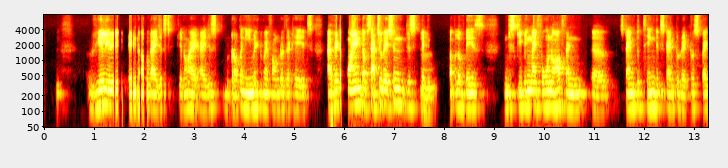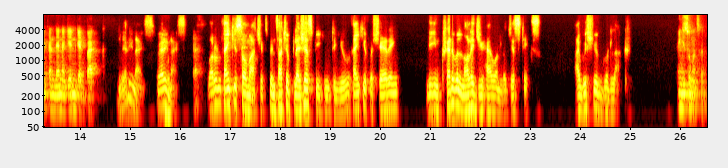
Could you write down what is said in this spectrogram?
really really drained out. I just you know I, I just drop an email to my founders that hey it's i've hit a point of saturation. Just let mm-hmm. a couple of days. I'm just keeping my phone off and uh, it's time to think it's time to retrospect and then again get back. Very nice. Very nice. Yeah. varun thank you so much. It's been such a pleasure speaking to you. Thank you for sharing the incredible knowledge you have on logistics. I wish you good luck. Thank you so much sir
